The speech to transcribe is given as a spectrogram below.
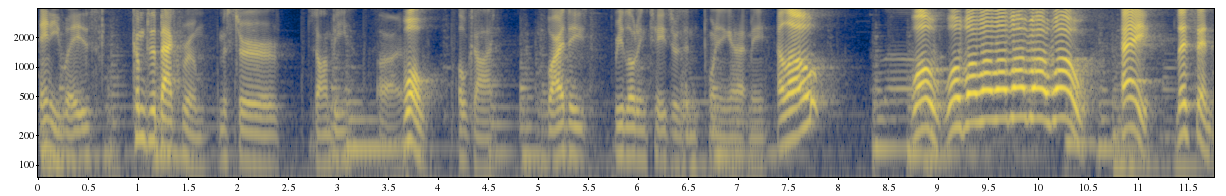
Anyways, come to the back room, Mr. Zombie. Whoa. Oh, God. Why are they reloading tasers and pointing it at me? Hello? Whoa, whoa, whoa, whoa, whoa, whoa, whoa, whoa! Hey, listen.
